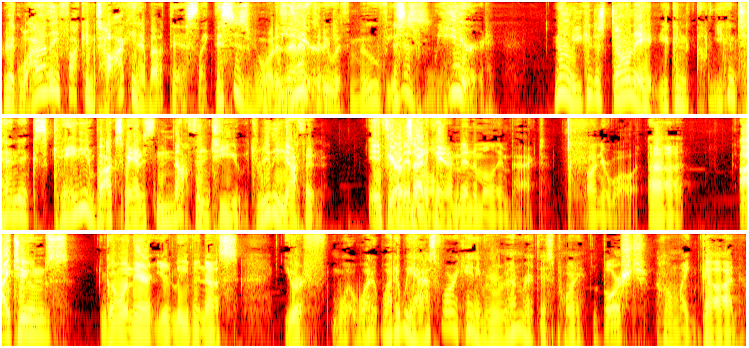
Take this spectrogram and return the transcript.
You're like, why are they fucking talking about this? Like, this is What does that have to do with movies? This is weird. No, you can just donate. You can you can ten Canadian bucks, man. It's nothing to you. It's really nothing. If you're outside minimal, of Canada, minimal impact on your wallet. uh, iTunes, go in there. You're leaving us your what, what what did we ask for? I can't even remember at this point. Borscht. Oh my god!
